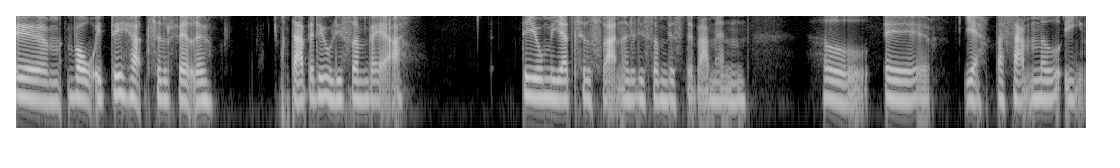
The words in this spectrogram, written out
Øhm, hvor i det her tilfælde, der vil det jo ligesom være, det er jo mere tilsvarende, ligesom hvis det var, man havde, øh, ja, var sammen med en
